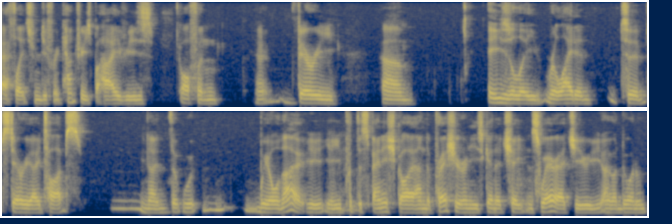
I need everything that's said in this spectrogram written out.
athletes from different countries behave is often you know, very um, easily related to stereotypes. You know that we all know. You, you, put the Spanish guy under pressure, and he's going to cheat and swear at you. You know, I'm doing.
